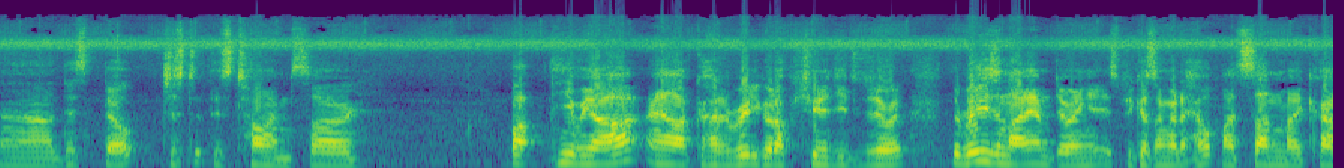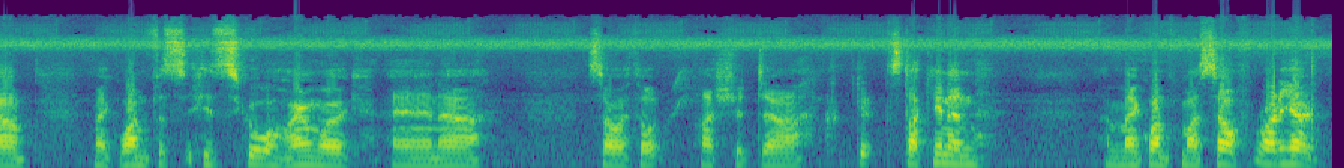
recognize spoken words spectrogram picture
uh, this belt just at this time so but here we are and I've got a really good opportunity to do it. The reason I am doing it is because I'm going to help my son make um, make one for his school homework and uh, so I thought I should uh, get stuck in and, and make one for myself. Rightio.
